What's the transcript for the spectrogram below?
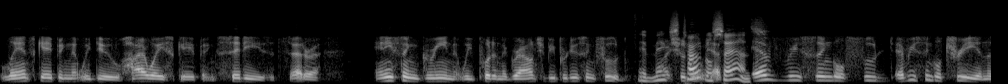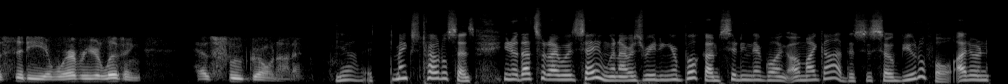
landscaping that we do, highwayscaping, cities, etc anything green that we put in the ground should be producing food. It makes total sense. Every single food, every single tree in the city or wherever you're living has food growing on it. Yeah, it makes total sense. You know, that's what I was saying when I was reading your book. I'm sitting there going, "Oh my God, this is so beautiful." I don't.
